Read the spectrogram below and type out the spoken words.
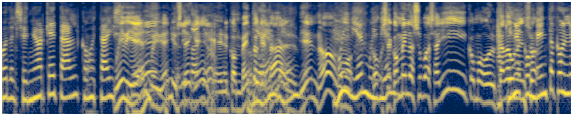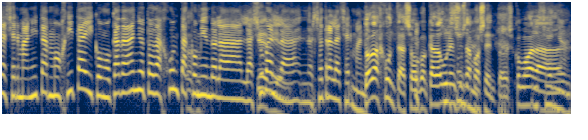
nuevo del Señor, ¿qué tal? ¿Cómo estáis? Muy bien, Bien, muy bien. ¿Y usted qué? ¿En el convento qué Bien, tal? bien. Bien, ¿no? Muy ¿Cómo- bien, muy cómo- ¿Se bien. comen las uvas allí como cada Aquí en el en su... convento con las hermanitas monjitas y como cada año todas juntas comiendo la, las Qué uvas, bien. la- nosotras las hermanas. ¿Todas juntas o cada una Sí, en sus señor. aposentos? ¿Cómo va Sí, la...? señor.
